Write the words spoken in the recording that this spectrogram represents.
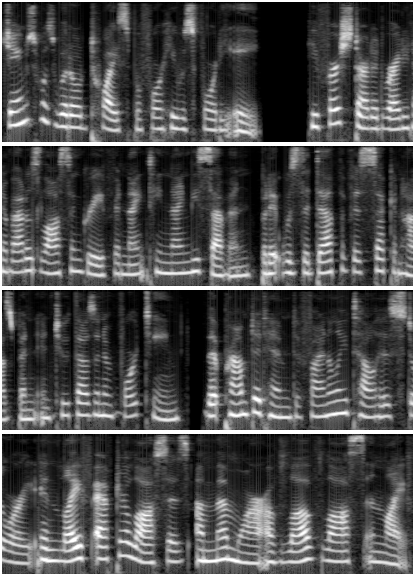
James was widowed twice before he was 48. He first started writing about his loss and grief in 1997, but it was the death of his second husband in 2014 that prompted him to finally tell his story in Life After Losses, a memoir of love, loss, and life.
